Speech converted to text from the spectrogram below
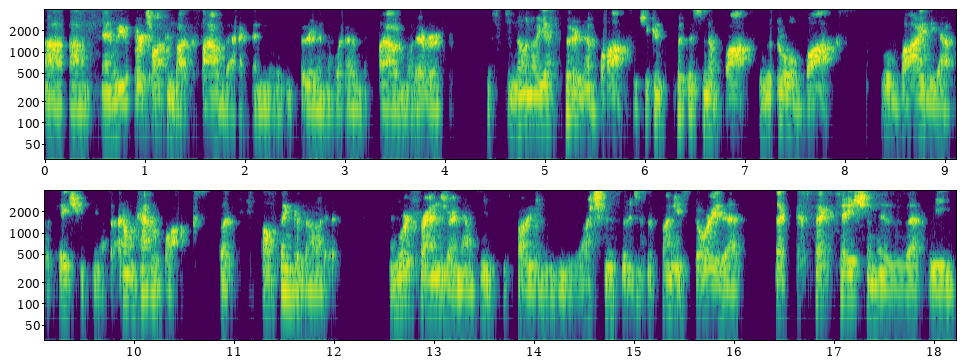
Um, and we were talking about cloud back then. You know, we put it in the web, the cloud, and whatever. said, no, no, you have to put it in a box. If you can put this in a box, a literal box, we'll buy the application. You know, I don't have a box, but I'll think about it. And we're friends right now, so he's probably going to be watching this, but it's just a funny story that the expectation is that we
